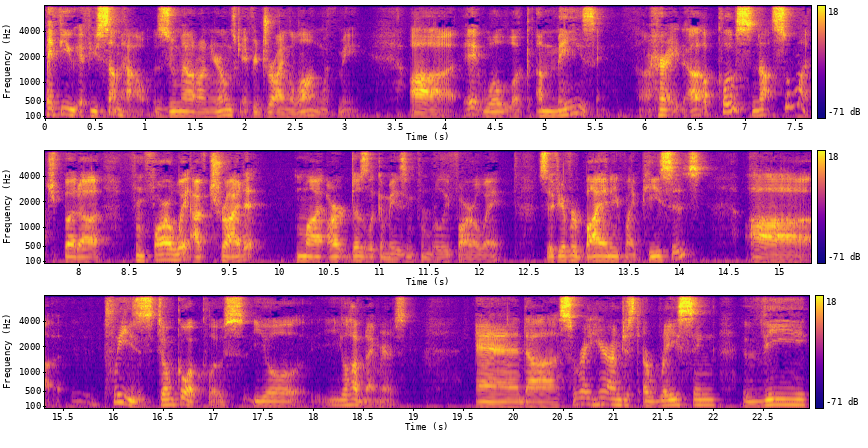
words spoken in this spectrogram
if you if you somehow zoom out on your own screen, if you're drawing along with me, uh, it will look amazing. All right, uh, up close, not so much, but uh, from far away, I've tried it. My art does look amazing from really far away. So if you ever buy any of my pieces, uh, please don't go up close. You'll you'll have nightmares. And uh, so right here, I'm just erasing the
